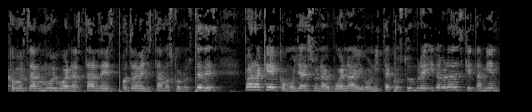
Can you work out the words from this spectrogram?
¿cómo están? Muy buenas tardes. Otra vez estamos con ustedes para que, como ya es una buena y bonita costumbre, y la verdad es que también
